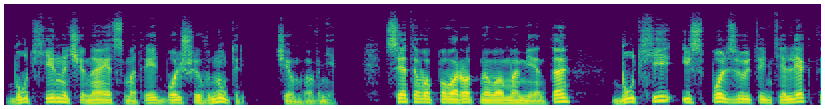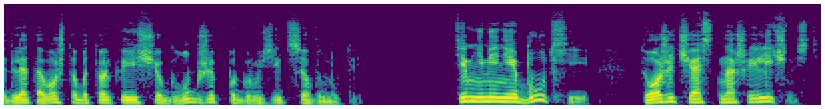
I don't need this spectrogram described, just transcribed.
Будхи начинает смотреть больше внутрь, чем вовне. С этого поворотного момента будхи используют интеллект для того, чтобы только еще глубже погрузиться внутрь. Тем не менее, будхи тоже часть нашей личности.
